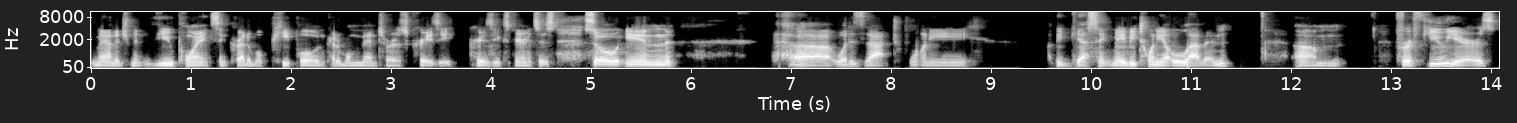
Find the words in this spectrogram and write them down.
management viewpoints, incredible people, incredible mentors, crazy, crazy experiences. So in uh, what is that? 20, I'll be guessing, maybe 2011. Um, for a few years,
